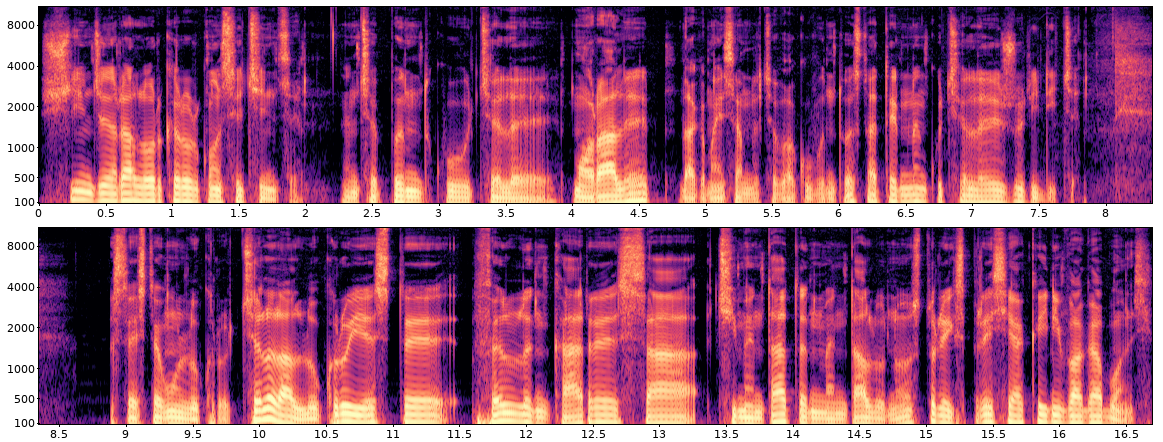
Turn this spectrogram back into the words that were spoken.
și, în general, oricăror consecințe începând cu cele morale, dacă mai înseamnă ceva cuvântul ăsta, terminând cu cele juridice. Asta este un lucru. Celălalt lucru este felul în care s-a cimentat în mentalul nostru expresia câinii vagabonzi.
